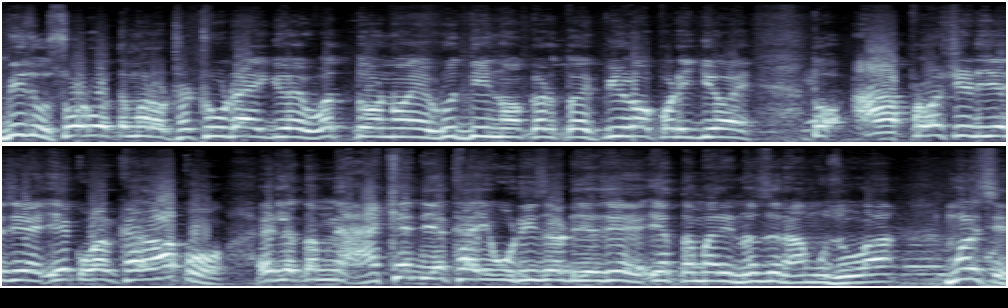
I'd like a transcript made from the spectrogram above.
બીજું છોડવો તમારો ઠઠુડાઈ ગયો હોય વધતો ન હોય વૃદ્ધિ ન કરતો હોય પીળો પડી ગયો હોય તો આ પ્રોસીડ જે છે એકવાર આપો એટલે તમને આંખે દેખાય એવું રિઝલ્ટ જે છે એ તમારી નજર સામું જોવા મળશે.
